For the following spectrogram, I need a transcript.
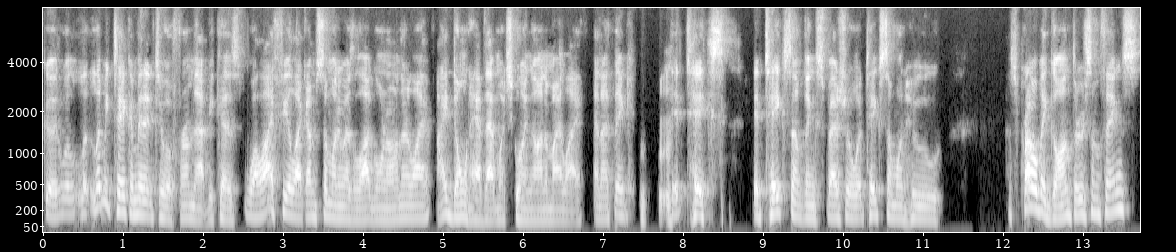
good. Well, let, let me take a minute to affirm that because while I feel like I'm someone who has a lot going on in their life, I don't have that much going on in my life, and I think it takes it takes something special. It takes someone who has probably gone through some things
